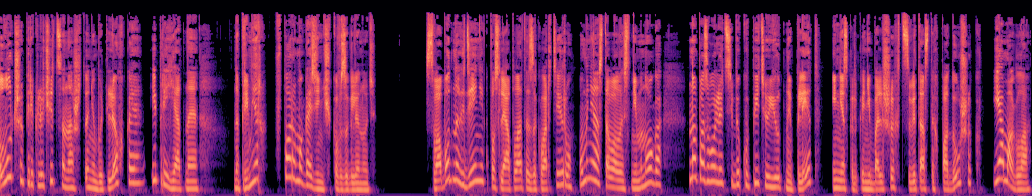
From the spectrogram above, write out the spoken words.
Лучше переключиться на что-нибудь легкое и приятное, например, в пару магазинчиков заглянуть. Свободных денег после оплаты за квартиру у меня оставалось немного, но позволить себе купить уютный плед и несколько небольших цветастых подушек я могла,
